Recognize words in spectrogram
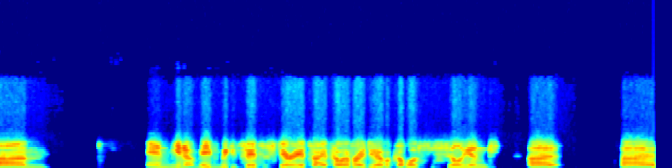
um, and you know, maybe we could say it's a stereotype. However, I do have a couple of Sicilian uh, uh,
